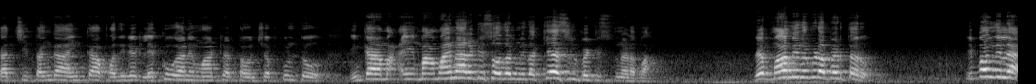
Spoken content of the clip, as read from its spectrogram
ఖచ్చితంగా ఇంకా పది రెట్లు ఎక్కువగానే మాట్లాడతామని చెప్పుకుంటూ ఇంకా మా- మా మైనారిటీ సోదరుల మీద కేసులు పెట్టిస్తున్నాడబ్బా రేపు మా మీద కూడా పెడతారు. ఇబ్బందిలే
